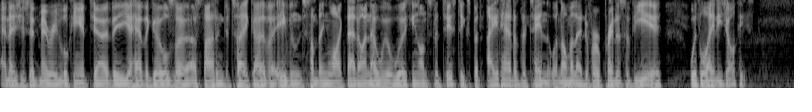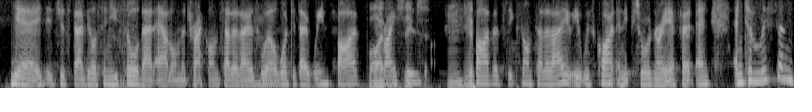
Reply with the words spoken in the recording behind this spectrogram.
And as you said, Mary, looking at you know, the how the girls are, are, starting to take over, even something like that. I know we were working on statistics, but eight out of the ten that were nominated for Apprentice of the Year were the lady jockeys. Yeah, it, it's just fabulous, and you saw that out on the track on Saturday as mm. well. What did they win? Five, Five races. six. Mm. Yep. Five of six on Saturday. It was quite an extraordinary effort, and and to listen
